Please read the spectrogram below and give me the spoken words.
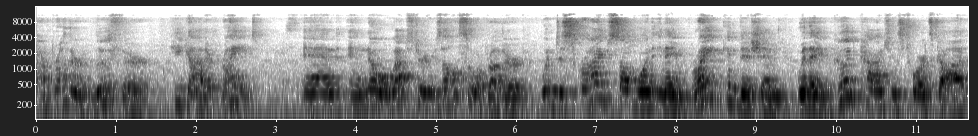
Our brother Luther, he got it right and, and Noah Webster, who's also a brother, would describe someone in a right condition with a good conscience towards God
